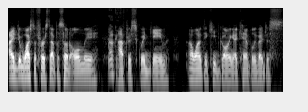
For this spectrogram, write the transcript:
I watched the first episode only Okay. after Squid Game. I wanted to keep going. I can't believe I just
